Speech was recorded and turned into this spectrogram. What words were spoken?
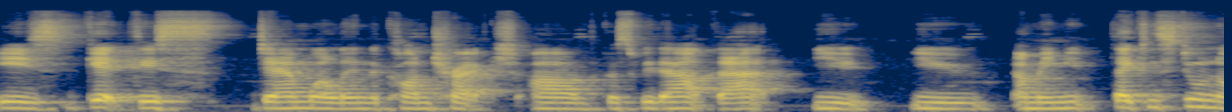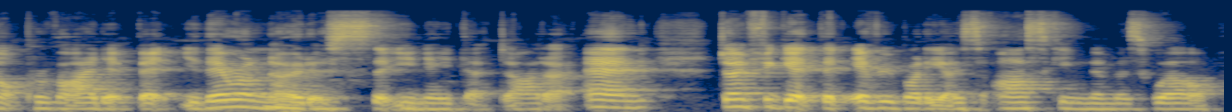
is get this damn well in the contract um, because without that, you you I mean you, they can still not provide it, but you're there on mm-hmm. notice that you need that data. And don't forget that everybody is asking them as well.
